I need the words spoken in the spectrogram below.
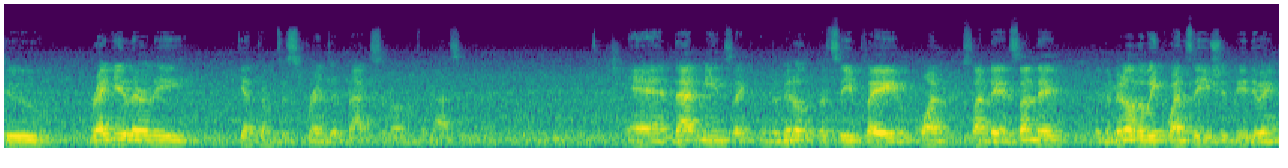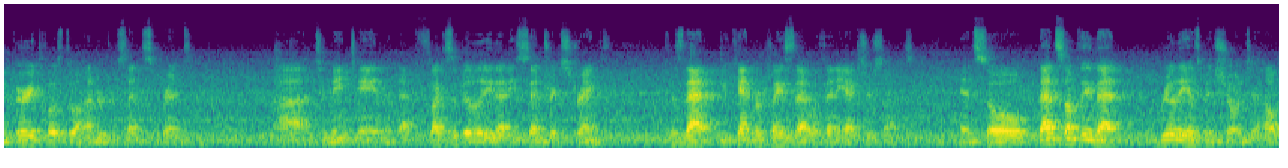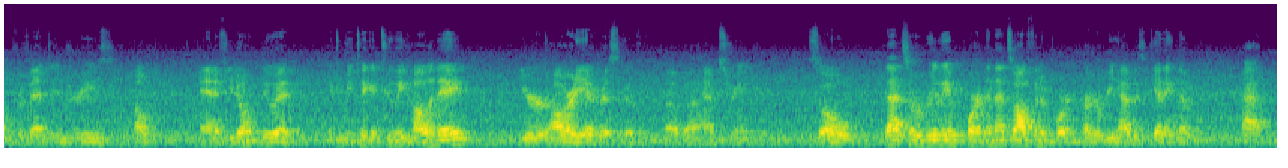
to regularly get them to sprint at maximum capacity. And that means like in the middle, let's say you play one Sunday and Sunday, in the middle of the week, Wednesday, you should be doing very close to 100% sprint uh, to maintain that flexibility, that eccentric strength, because that you can't replace that with any exercise. And so that's something that really has been shown to help prevent injuries, help. And if you don't do it, like if you take a two-week holiday, you're already at risk of, of a hamstring. So that's a really important, and that's often an important part of rehab is getting them at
